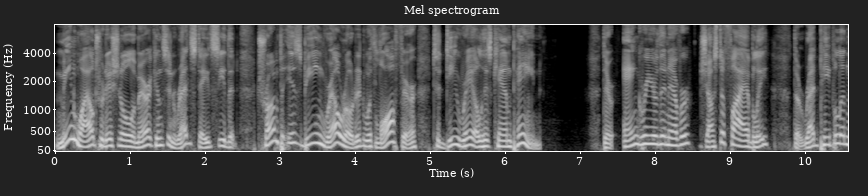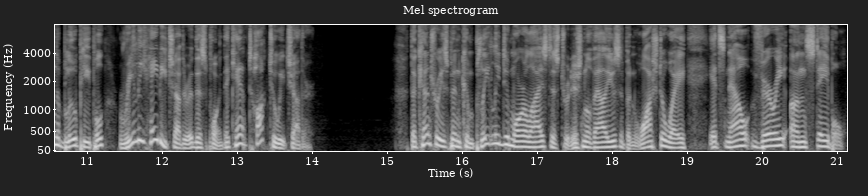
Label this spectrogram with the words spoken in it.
Meanwhile, traditional Americans in red states see that Trump is being railroaded with lawfare to derail his campaign. They're angrier than ever, justifiably. The red people and the blue people really hate each other at this point. They can't talk to each other. The country's been completely demoralized as traditional values have been washed away. It's now very unstable.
